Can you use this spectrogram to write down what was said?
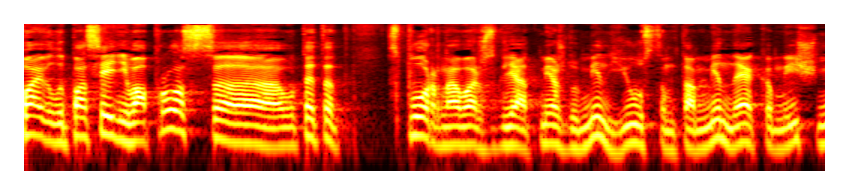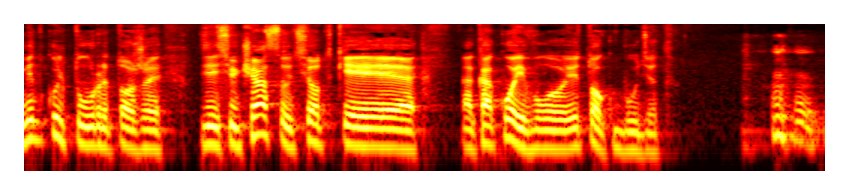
Павел, и последний вопрос. Э, вот этот спор, на ваш взгляд, между Минюстом, там, Минэком и еще Минкультуры тоже здесь участвует. Все-таки э, какой его итог будет?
